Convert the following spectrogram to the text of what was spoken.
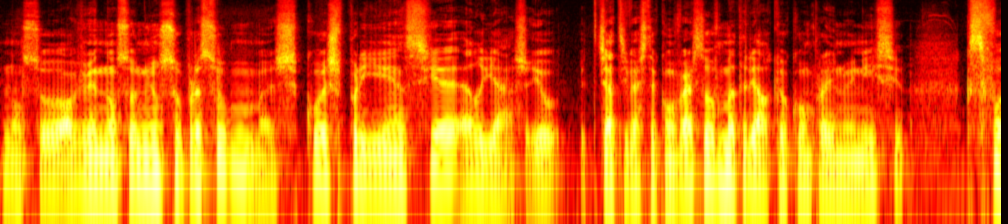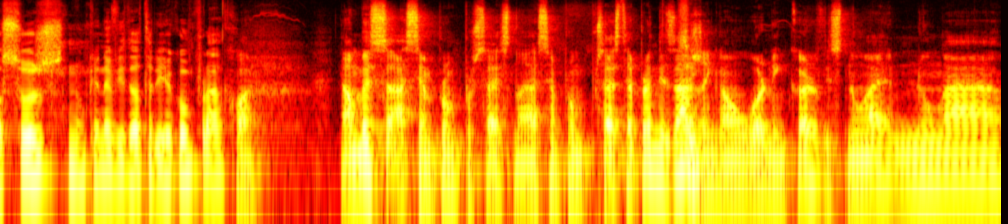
Não sou, obviamente não sou nenhum supra-sumo, mas com a experiência, aliás, eu já tive esta conversa, houve material que eu comprei no início, que se fosse hoje, nunca na vida eu teria comprado. Claro. Não, mas há sempre um processo, não é? Há sempre um processo de aprendizagem, há um learning curve, isso não é, não há,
